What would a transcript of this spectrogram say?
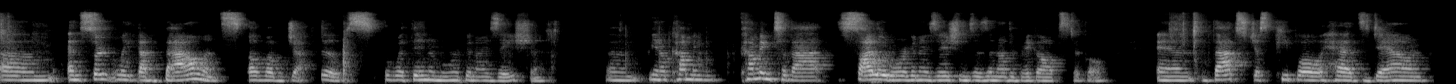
um, and certainly the balance of objectives within an organization um, you know coming coming to that siloed organizations is another big obstacle and that's just people heads down,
